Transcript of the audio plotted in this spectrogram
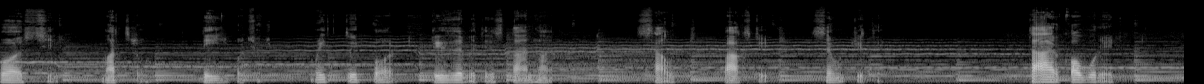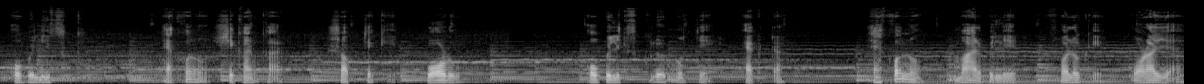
বয়স ছিল মাত্র তেইশ বছর। মৃত্যুর পর এলিজাবেথের স্থান হয় সাউথ পার্ক স্ট্রিট সেমেট্রিতে। তার কবরের ওবেলিস্ক এখনও সেখানকার সব থেকে বড় ওপেলিক্সগুলোর মধ্যে একটা। এখনও মার্বেলের ফলকে পড়া যায়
